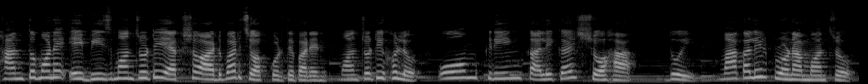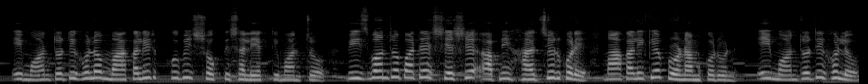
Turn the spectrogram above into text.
শান্ত মনে এই বীজ মন্ত্রটি একশো আট বার জপ করতে পারেন। মন্ত্রটি হল, ওম ক্রিং কালিকায় সোহা। দুই, মা কালীর প্রণাম মন্ত্র। এই মন্ত্রটি হলো মা কালীর খুবই শক্তিশালী একটি মন্ত্র। বীজ মন্ত্র পাঠের শেষে আপনি হাত জোর করে মা কালীকে প্রণাম করুন। এই মন্ত্রটি হলো,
